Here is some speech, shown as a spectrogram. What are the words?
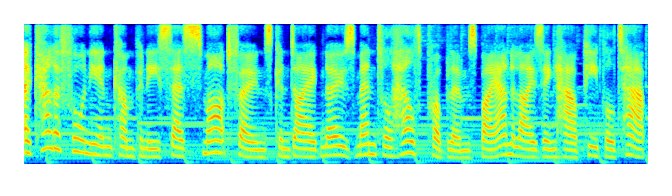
A Californian company says smartphones can diagnose mental health problems by analyzing how people tap,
